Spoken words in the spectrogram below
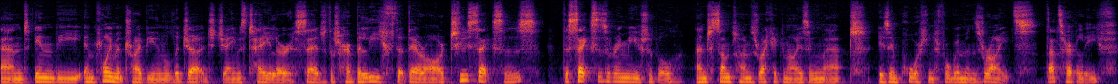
and in the employment tribunal, the judge, James Tayler, said that her belief that there are two sexes, the sexes are immutable, and sometimes recognizing that is important for women's rights. That's her belief.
